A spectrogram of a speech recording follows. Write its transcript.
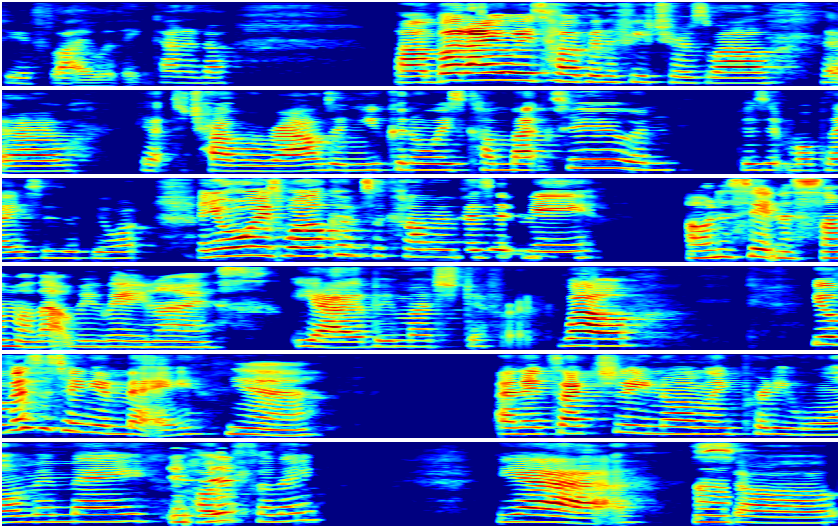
to fly within Canada. Um, but I always hope in the future as well that I'll get to travel around and you can always come back too and visit more places if you want. And you're always welcome to come and visit me. I want to see it in the summer. That would be really nice. Yeah, it'd be much different. Well, you're visiting in May, Yeah. and it's actually normally pretty warm in May, Is it? hopefully. Yeah. Oh. So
